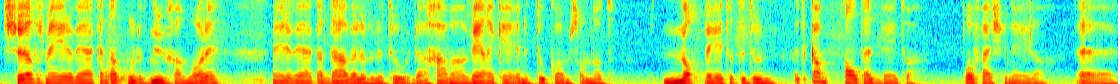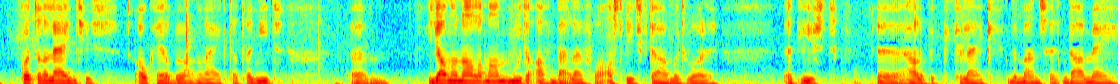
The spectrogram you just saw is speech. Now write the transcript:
servicemedewerker, dat moet het nu gaan worden. Medewerker, daar willen we naartoe. Daar gaan we aan werken in de toekomst om dat nog beter te doen. Het kan altijd beter. Professioneler, uh, kortere lijntjes. Ook heel belangrijk dat we niet um, Jan en Alleman moeten afbellen voor als er iets gedaan moet worden. Het liefst uh, help ik gelijk de mensen daarmee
